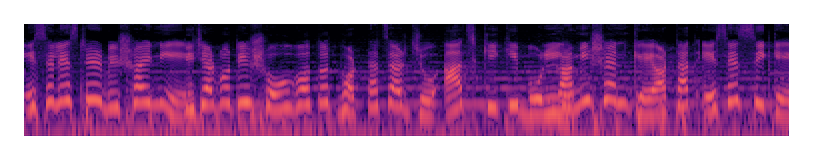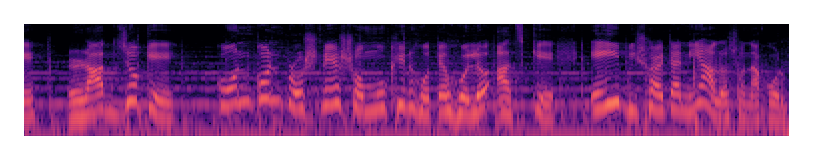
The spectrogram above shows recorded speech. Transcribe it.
এসএলএসটির বিষয় নিয়ে বিচারপতি সৌগত ভট্টাচার্য আজ কি কি বললেন? কমিশনকে, অর্থাৎ এসএসসি কে রাজ্যকে কোন কোন প্রশ্নের সম্মুখীন হতে হলো আজকে? এই বিষয়টা নিয়ে আলোচনা করব।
